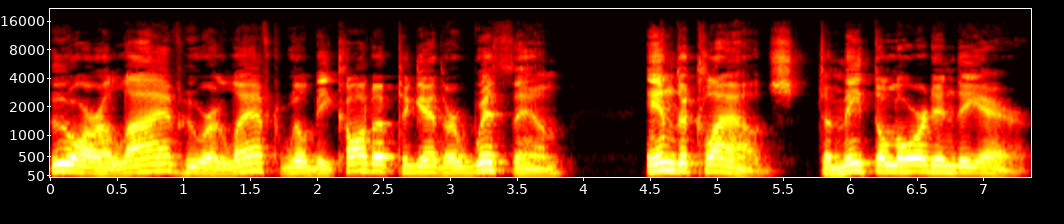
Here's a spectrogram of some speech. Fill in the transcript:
who are alive, who are left, will be caught up together with them in the clouds to meet the Lord in the air.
